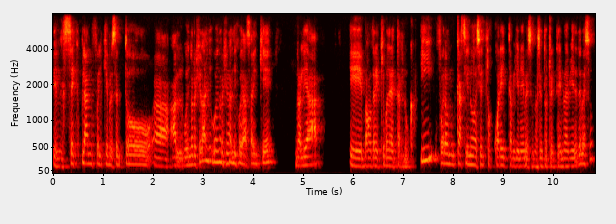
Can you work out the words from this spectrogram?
el SEC Plan fue el que presentó al gobierno regional y el gobierno regional dijo, ya saben que en realidad vamos a tener que poner estas lucas. Y fueron casi 940 millones de pesos, 939 millones de pesos.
